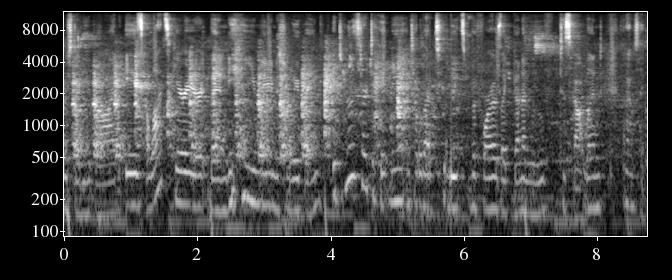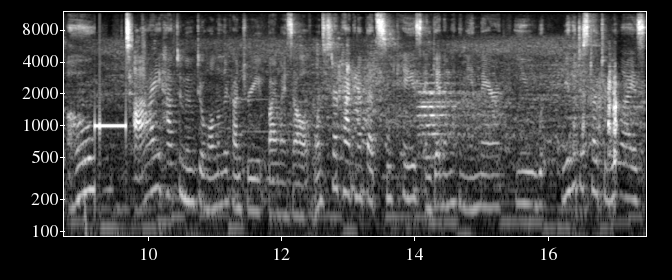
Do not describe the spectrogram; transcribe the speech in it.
for study abroad is a lot scarier than you may initially think. It didn't really start to hit me until about two weeks before I was like gonna move to Scotland that I was like, oh, I have to move to a whole nother country by myself. Once you start packing up that suitcase and getting everything in there, you really just start to realize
